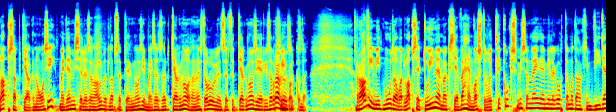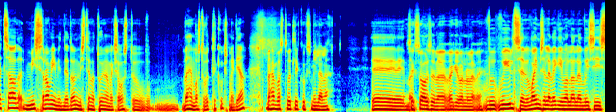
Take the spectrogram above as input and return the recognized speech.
laps saab diagnoosi, ma ei tea, mis selle sõna all, et laps saab diagnoosi, ma ei saa seda diagnoos on hästi oluline, sest et diagnoosi järgi saab ravi pakkuda ravimid muudavad lapse tuimemaks ja vähem vastuvõtlikuks, mis on väide, mille kohta ma tahaksin viidet saada, mis ravimid need on, mis teevad tuimemaks ja vastu, vähem vastuvõtlikuks, ma ei tea. vähem vastuvõtlikuks millele? Seksuaalsele vägivallale või? või üldse vaimsele vägivallale või siis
